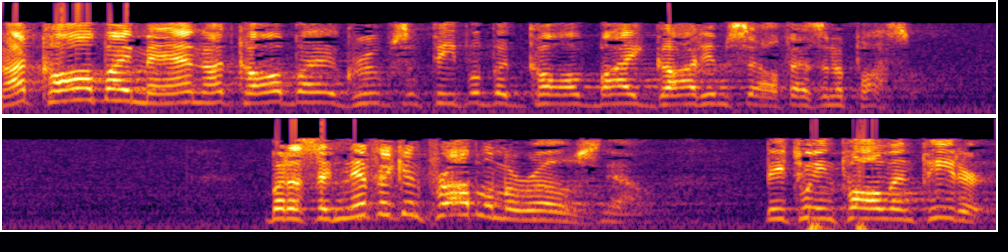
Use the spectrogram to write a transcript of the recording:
Not called by man, not called by groups of people, but called by God Himself as an apostle. But a significant problem arose now between Paul and Peter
